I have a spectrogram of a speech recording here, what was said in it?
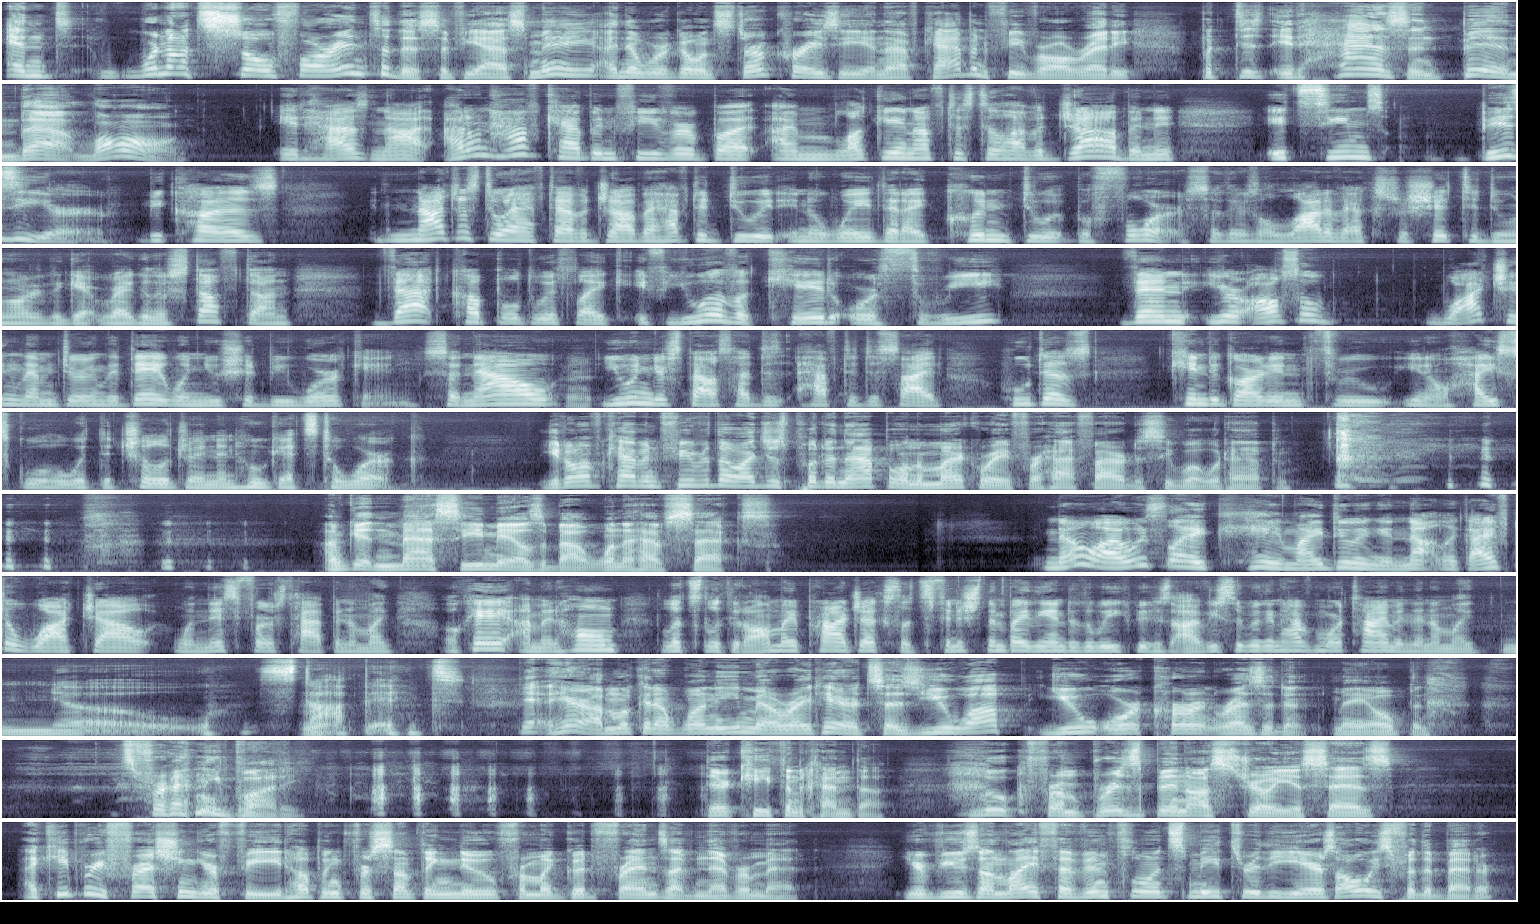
And we're not so far into this, if you ask me. I know we're going stir crazy and have cabin fever already, but th- it hasn't been that long. It has not. I don't have cabin fever, but I'm lucky enough to still have a job and it it seems busier because not just do I have to have a job, I have to do it in a way that I couldn't do it before. So there's a lot of extra shit to do in order to get regular stuff done. That coupled with like if you have a kid or 3, then you're also watching them during the day when you should be working. So now right. you and your spouse had to have to decide who does kindergarten through, you know, high school with the children and who gets to work. You don't have cabin fever though? I just put an apple in the microwave for a half hour to see what would happen. I'm getting mass emails about when to have sex. No, I was like, hey, am I doing it? Not like I have to watch out when this first happened. I'm like, okay, I'm at home. Let's look at all my projects. Let's finish them by the end of the week because obviously we're going to have more time. And then I'm like, no, stop yeah. it. Yeah, here, I'm looking at one email right here. It says, you up, you or current resident may open. it's for anybody. They're Keith and Chemda. Luke from Brisbane, Australia says, I keep refreshing your feed, hoping for something new from my good friends I've never met. Your views on life have influenced me through the years, always for the better.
